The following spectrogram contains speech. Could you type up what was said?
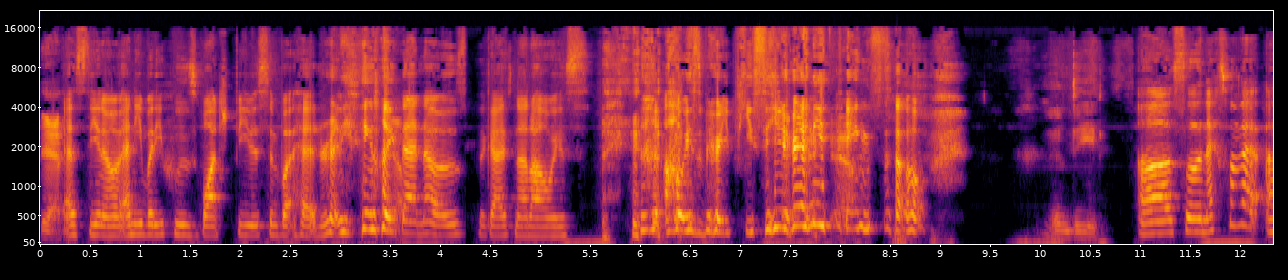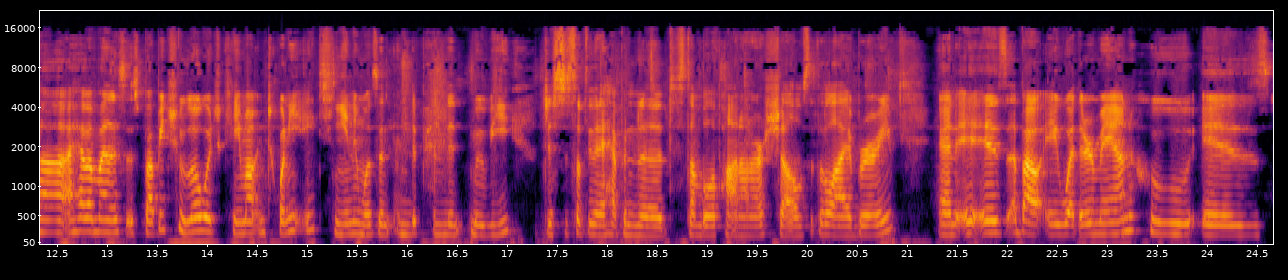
Yeah. as you know, anybody who's watched Beavis and Butthead or anything like Yeah. that knows, the guy's not always always very PC or anything. So. Indeed. Uh, so the next one that uh, I have on my list is Papi Chulo, which came out in 2018 and was an independent movie, just something that I happened to, to stumble upon on our shelves at the library. And it is about a weatherman who is,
